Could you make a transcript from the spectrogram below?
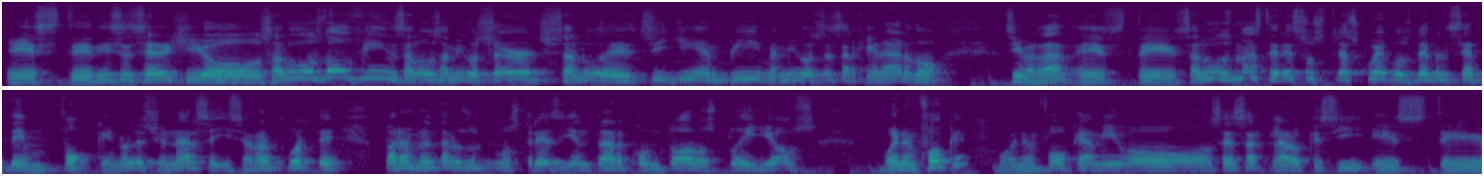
Este, dice Sergio, saludos Dolphins, saludos amigos Serge, saludos eh, CGMP, mi amigo César Gerardo. Sí, ¿verdad? Este, saludos Master, esos tres juegos deben ser de enfoque, no lesionarse y cerrar fuerte para enfrentar los últimos tres y entrar con todos los playoffs. Buen enfoque, buen enfoque, amigo César, claro que sí. Este,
